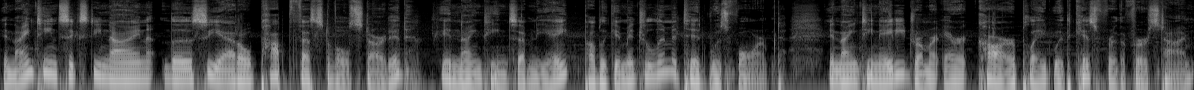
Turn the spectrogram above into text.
In 1969, the Seattle Pop Festival started. In 1978, Public Image Limited was formed. In 1980, drummer Eric Carr played with Kiss for the first time.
